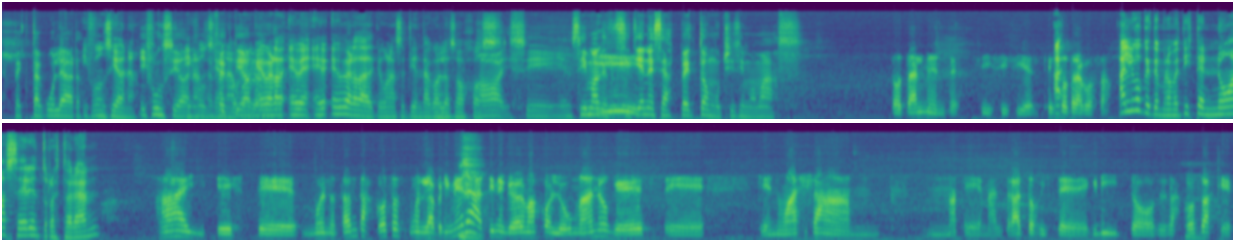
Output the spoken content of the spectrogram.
Espectacular. Y funciona. Y funciona, Y funciona, efectivamente. es verdad, es, es- es verdad que uno se tienta con los ojos. Ay, sí. Encima que Sí. si tiene ese aspecto, muchísimo más. Totalmente, sí, sí, sí, es, es Ah. otra cosa. Algo que te prometiste no hacer en tu restaurante. Ay, este, bueno, tantas cosas. Bueno, la primera tiene que ver más con lo humano, que es eh, que no haya mm, ma- eh, maltratos, viste, de gritos, esas cosas que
